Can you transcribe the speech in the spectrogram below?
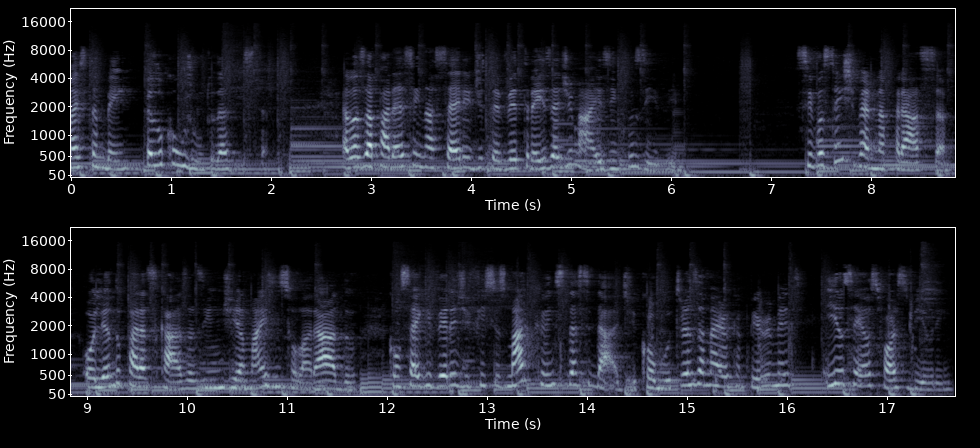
mas também pelo conjunto da vista. Elas aparecem na série de TV 3 é Demais, inclusive. Se você estiver na praça, olhando para as casas em um dia mais ensolarado, consegue ver edifícios marcantes da cidade, como o Transamerica Pyramid e o Salesforce Building.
